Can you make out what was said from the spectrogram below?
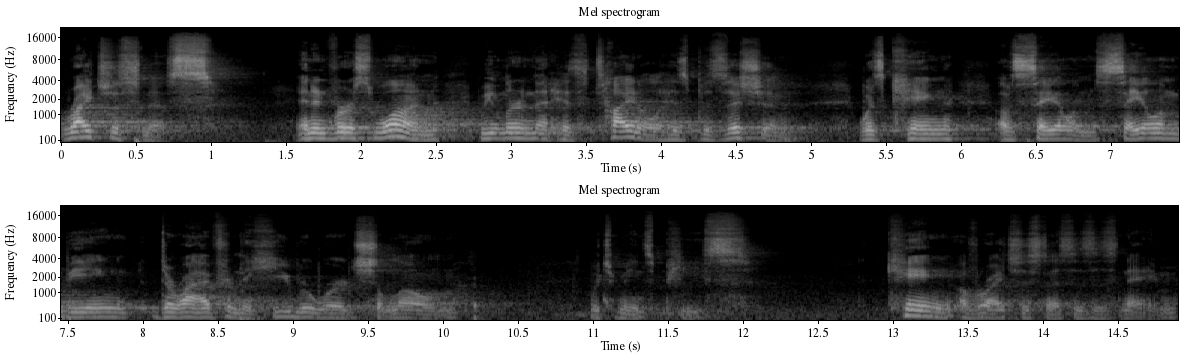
Righteousness. And in verse 1, we learn that his title, his position, was king of Salem, Salem being derived from the Hebrew word shalom, which means peace. King of righteousness is his name,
